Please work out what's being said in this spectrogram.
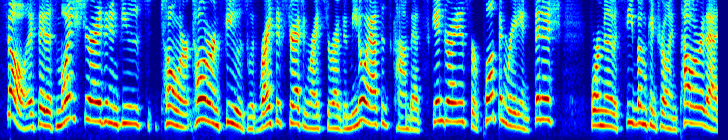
So they say this moisturizing infused toner, toner infused with rice extract and rice-derived amino acids combats skin dryness for plump and radiant finish. Formulated with sebum controlling powder that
